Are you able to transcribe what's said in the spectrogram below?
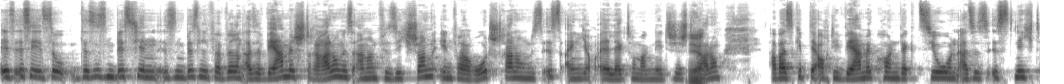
es ist jetzt so, das ist ein bisschen, ist ein bisschen verwirrend. Also Wärmestrahlung ist an und für sich schon Infrarotstrahlung, das ist eigentlich auch elektromagnetische Strahlung. Ja. Aber es gibt ja auch die Wärmekonvektion. Also es ist nicht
